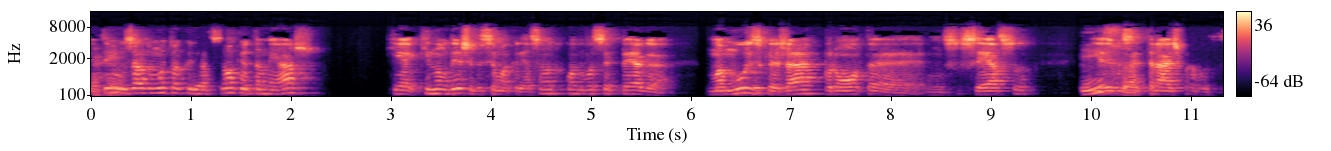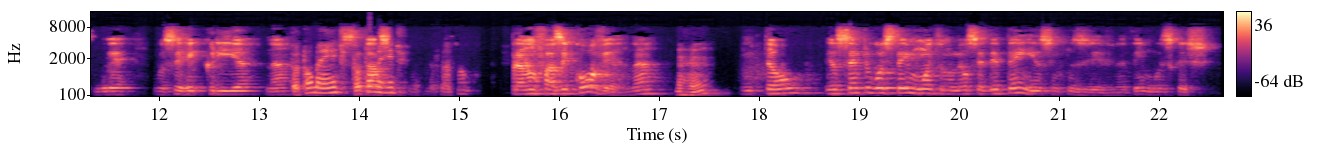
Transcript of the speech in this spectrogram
Eu uhum. tenho usado muito a criação, que eu também acho que, é, que não deixa de ser uma criação, é que quando você pega uma música já pronta, é um sucesso. Isso. E aí você é. traz para você, você recria, né? Totalmente, totalmente. Para não fazer cover, né? Uhum. Então, eu sempre gostei muito. No meu CD tem isso, inclusive. Né? Tem músicas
